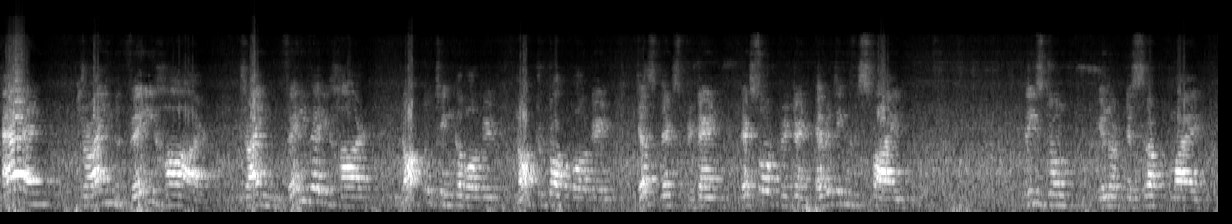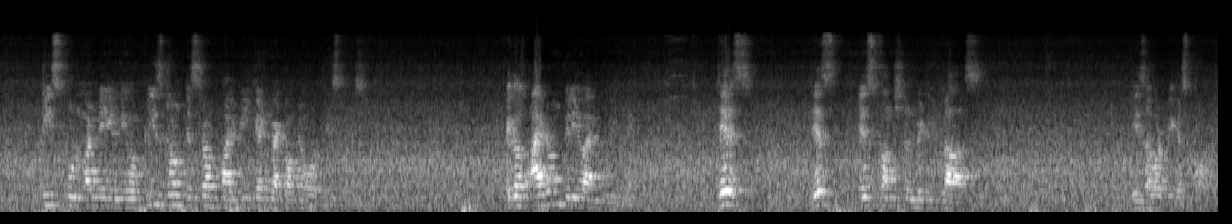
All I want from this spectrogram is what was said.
and trying very hard, trying very, very hard not to think about it, not to talk about it, just let's pretend, let's all pretend everything is fine. Please don't, you know, disrupt my peaceful Monday evening or please don't disrupt my weekend by talking about these things because I don't believe I'm doing it. This, this dysfunctional middle class is our biggest problem.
